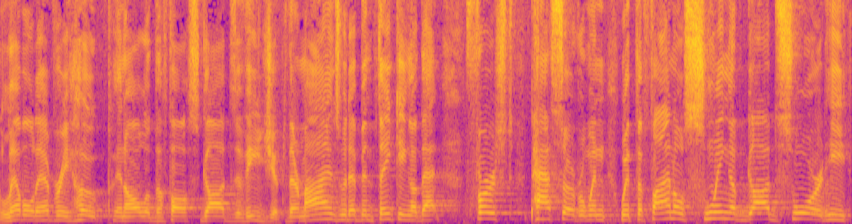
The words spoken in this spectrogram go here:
leveled every hope in all of the false gods of Egypt. Their minds would have been thinking of that first Passover when, with the final swing of God's sword, He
